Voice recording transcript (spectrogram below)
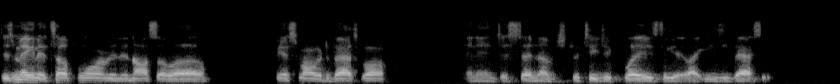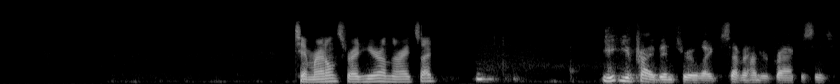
just making it tough for him and then also uh, being smart with the basketball and then just setting up strategic plays to get like easy baskets. Tim Reynolds, right here on the right side. You, you've probably been through like 700 practices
